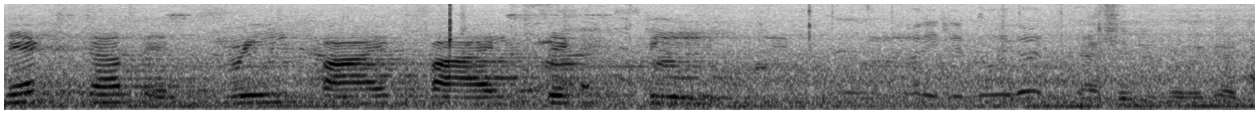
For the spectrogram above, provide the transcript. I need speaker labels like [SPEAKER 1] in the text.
[SPEAKER 1] Next up is 3556B.
[SPEAKER 2] But he did really good.
[SPEAKER 3] Yeah, she did really good.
